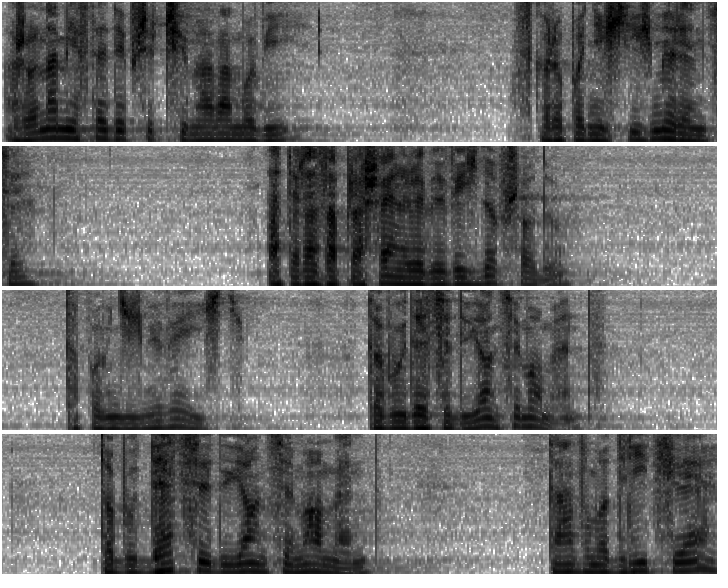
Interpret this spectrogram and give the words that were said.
a żona mnie wtedy przytrzymała, mówi, skoro podnieśliśmy ręce, a teraz zapraszają, żeby wyjść do przodu, to powinniśmy wyjść. To był decydujący moment. To był decydujący moment, tam w modlitwie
